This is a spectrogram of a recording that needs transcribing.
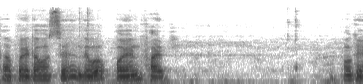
তারপর এটা হচ্ছে দেব পয়েন্ট ফাইভ ওকে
